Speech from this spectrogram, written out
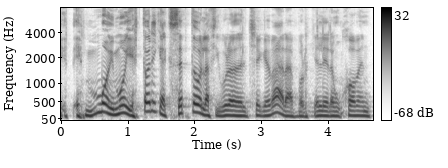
es muy, muy histórica, excepto la figura del Che Guevara, porque él era un joven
